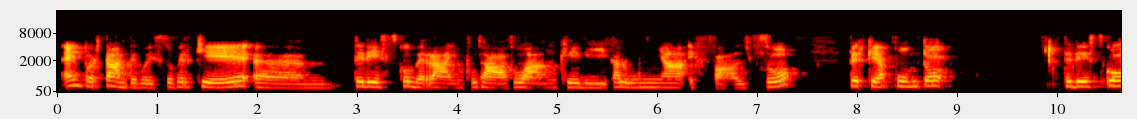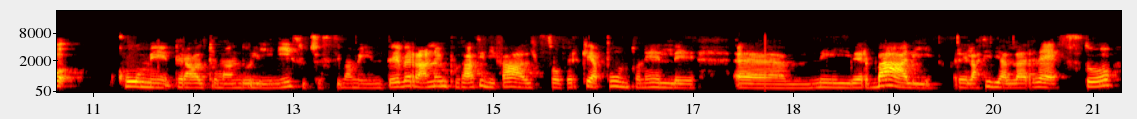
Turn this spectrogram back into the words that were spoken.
È importante questo perché ehm, Tedesco verrà imputato anche di calunnia e falso, perché appunto Tedesco, come peraltro Mandolini successivamente, verranno imputati di falso perché appunto nelle, ehm, nei verbali relativi all'arresto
